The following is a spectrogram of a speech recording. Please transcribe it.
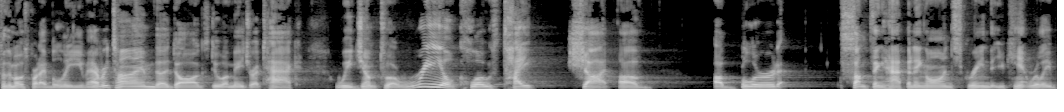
for the most part, I believe. Every time the dogs do a major attack, we jump to a real close, tight shot of a blurred something happening on screen that you can't really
